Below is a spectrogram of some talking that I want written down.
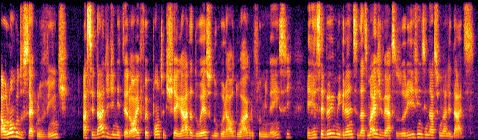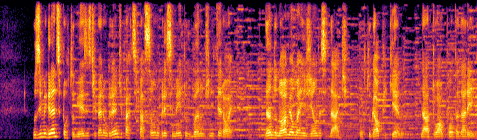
Ao longo do século XX, a cidade de Niterói foi ponto de chegada do êxodo rural do agro fluminense e recebeu imigrantes das mais diversas origens e nacionalidades. Os imigrantes portugueses tiveram grande participação no crescimento urbano de Niterói, dando nome a uma região da cidade, Portugal Pequeno, na atual Ponta da Areia.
